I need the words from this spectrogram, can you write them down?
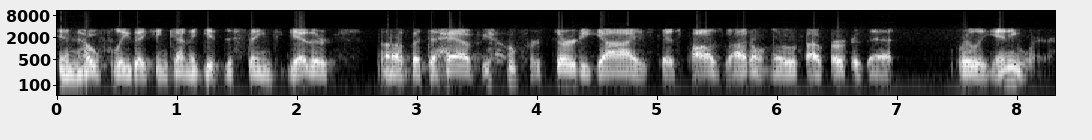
and hopefully they can kind of get this thing together. Uh, but to have you know for 30 guys test positive, I don't know if I've heard of that really anywhere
